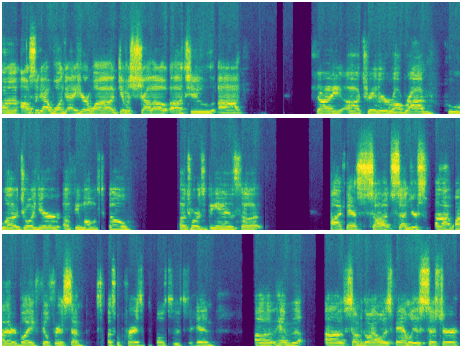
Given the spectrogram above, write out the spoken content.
uh, also got one guy here I want to give a shout out uh, to uh, Shy uh, Trader uh, Rob, who uh, joined here a few moments ago uh, towards the beginning of this uh, podcast. Send your, uh, I want everybody feel free to send special prayers and condolences to him. Having something going on with his family, his sister.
